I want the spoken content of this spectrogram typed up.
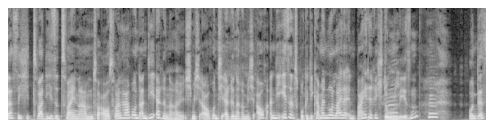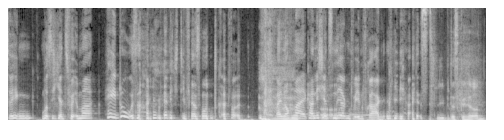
dass ich zwar diese zwei Namen zur Auswahl habe und an die erinnere ich mich auch und ich erinnere mich auch an die Eselsbrücke. Die kann man nur leider in beide Richtungen lesen. Und deswegen muss ich jetzt für immer hey du sagen, wenn ich die Person treffe. Weil nochmal kann ich jetzt nirgendwen fragen, wie die heißt. Ich liebe das Gehirn.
